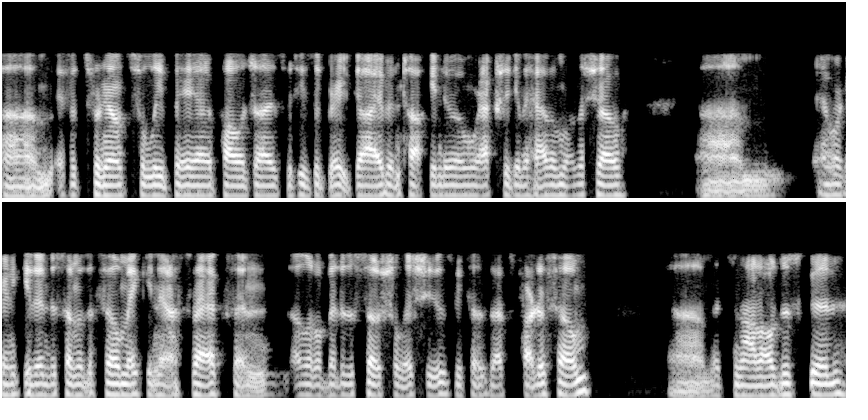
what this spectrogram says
Um, if it's pronounced Felipe, I apologize, but he's a great guy. I've been talking to him. We're actually going to have him on the show. Um, and we're going to get into some of the filmmaking aspects and a little bit of the social issues because that's part of film. Um, it's not all just good.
